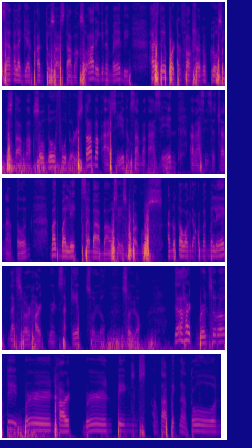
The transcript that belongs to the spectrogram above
Sa ang alagyan pakadto sa stomach. So ari ginambaya di has the important function of closing the stomach. So no food or stomach acid, ang stomach acid, ang acid sa tiyan naton, magbalik sa babaw sa esophagus. Ano tawag na ako magbalik? That's your heartburn. Sakit, sulok, sulok. Nga heartburn so raw ti burn, heartburn, things ang topic naton.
